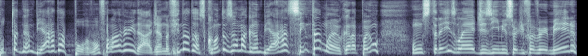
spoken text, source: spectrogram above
puta gambiarra da porra, vamos falar a verdade. Né? No final das contas, é uma gambiarra sem tamanho. O cara põe um, uns três LEDs em emissor de infravermelho,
